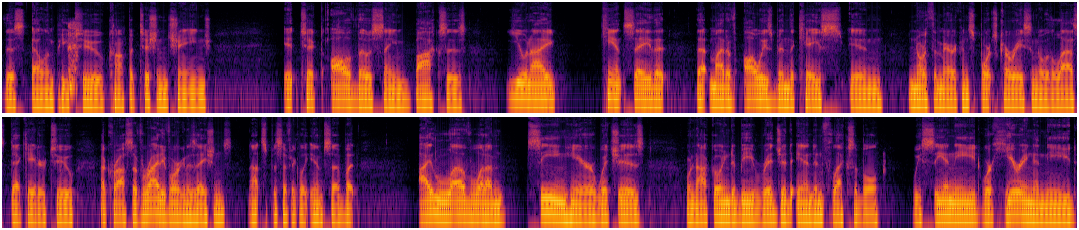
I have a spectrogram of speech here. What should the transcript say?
this LMP2 competition change it ticked all of those same boxes. You and I can't say that that might have always been the case in North American sports car racing over the last decade or two across a variety of organizations, not specifically IMSA, but I love what I'm seeing here, which is we're not going to be rigid and inflexible. We see a need, we're hearing a need,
